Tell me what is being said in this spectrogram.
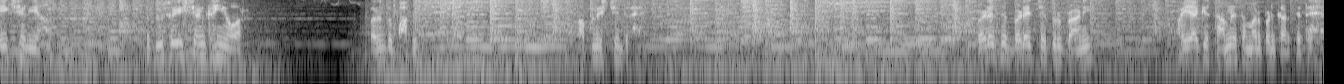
एक क्षण यहाँ तो दूसरे क्षण कहीं और। परंतु भाभी आप निश्चिंत रहे। बड़े से बड़े चतुर प्राणी भैया के सामने समर्पण कर देते हैं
